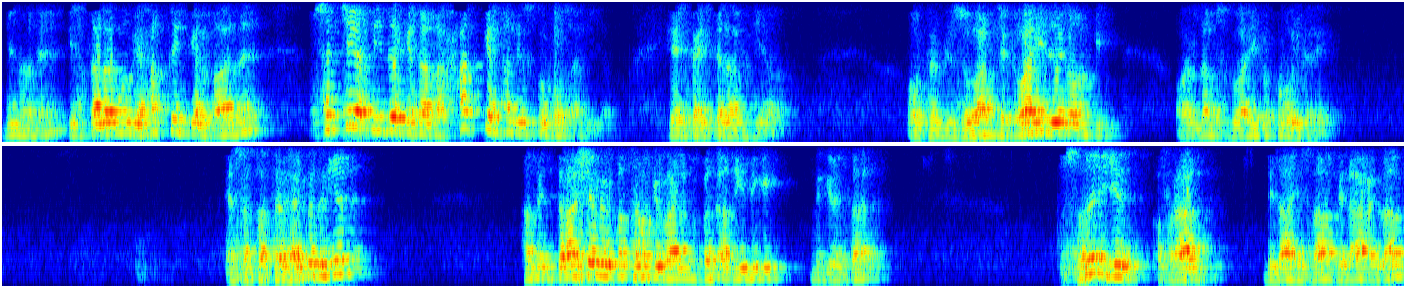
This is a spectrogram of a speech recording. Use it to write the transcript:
جنہوں نے اس طرح کے حق ان کے الفاظ ہیں، سچے عقیدے کے ساتھ، حق کے ساتھ اس کو بوسا دیا کہ اس کا استعلام کیا۔ اور پھر اپنی زبان سے گواہی دے گا ان کی، اور اللہ اس گواہی کو قبول کرے۔ گا ایسا پتھر ہے کہ دنیا میں؟ ہم ان تراشے ہوئے پتھروں کے بارے میں بد عقیدگی میں گرفتار سمجھ یہ افراد بلا حساب، بلا عذاب،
